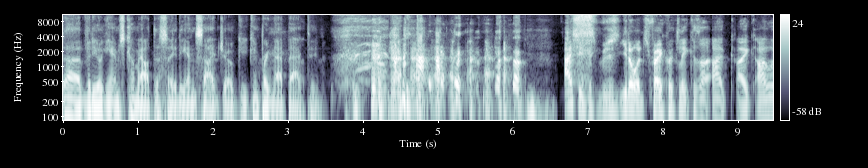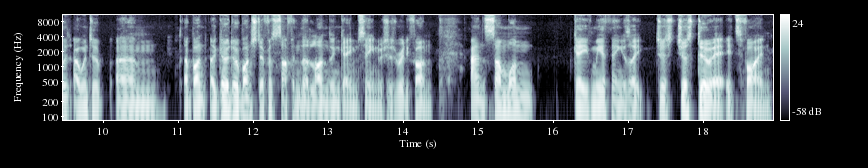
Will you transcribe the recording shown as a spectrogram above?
uh, video games come out to say the inside joke. You can bring that back, dude. actually, just, just you know what? Just very quickly, because I, I I I was I went to um a bunch. I go to a bunch of different stuff in the London game scene, which is really fun. And someone gave me a thing. Is like just just do it. It's fine.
